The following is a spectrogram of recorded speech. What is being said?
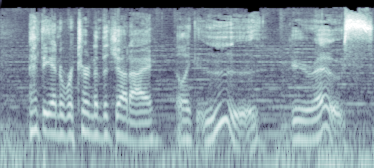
at the end of Return of the Jedi. You're like, ooh, gross.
